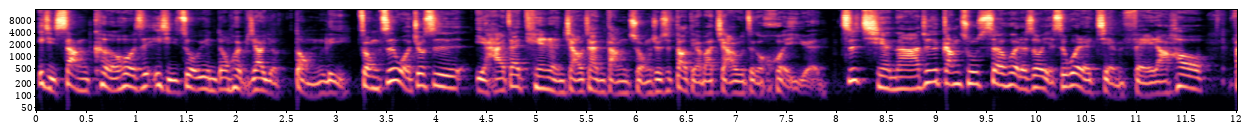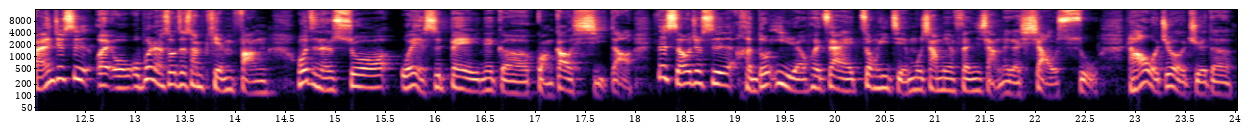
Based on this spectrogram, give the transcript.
一起上课，或者是一起做运动，会比较有动力。总之，我就是也还在天人交战当中，就是到底要不要加入这个会员。之前呢，就是刚出社会的时候，也是为了减肥，然后反正就是，我我我不能说这算偏方，我只能说我也是被那个广告洗到。那时候就是很多艺人会在综艺节目上面分享那个酵素，然后我就有觉得。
